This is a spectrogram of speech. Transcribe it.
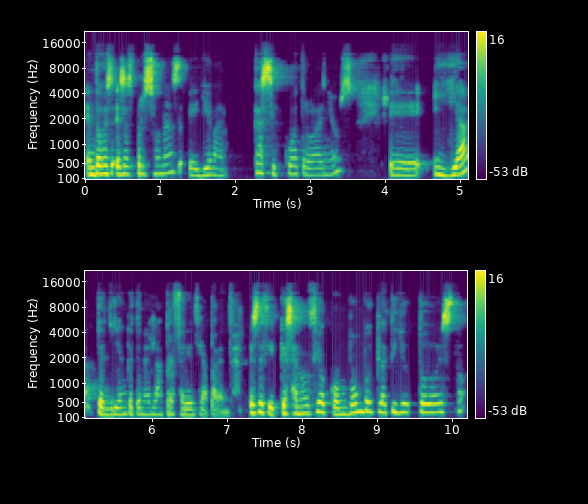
Entonces, esas personas eh, llevan casi cuatro años eh, y ya tendrían que tener la preferencia para entrar. Es decir, que se anunció con bombo y platillo todo esto,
